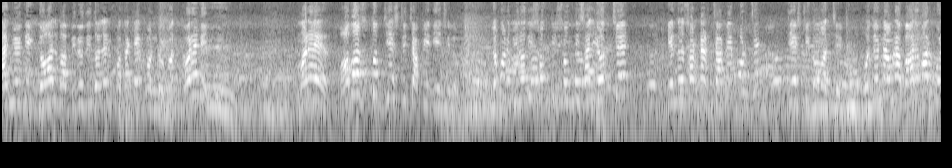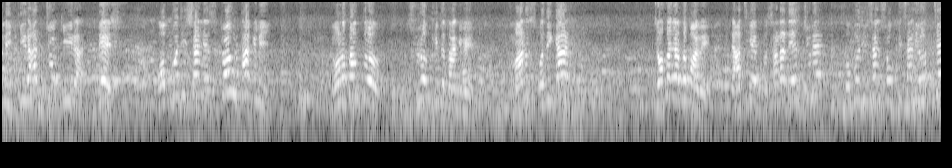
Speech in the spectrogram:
রাজনৈতিক দল বা বিরোধী দলের কথাকে কর্ণপাত করেনি। মানে অবাস্তব জিএসটি চাপিয়ে দিয়েছিল। যখন বিরোধী শক্তি শক্তিশালী হচ্ছে কেন্দ্র সরকার চাপে পড়ছে, জিএসটি কমাচ্ছে। ওই জন্য আমরা বারবার বলি, কি রাজ্য, কি দেশ। অপোজিশন স্ট্রং থাকলেই গণতন্ত্র সুরক্ষিত থাকবে। মানুষ অধিকার যথাযথ পাবে। আজকে সারা দেশ জুড়ে অপোজিশন শক্তিশালী হচ্ছে,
